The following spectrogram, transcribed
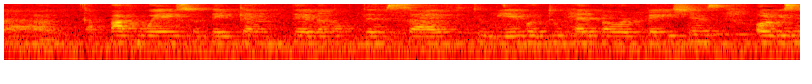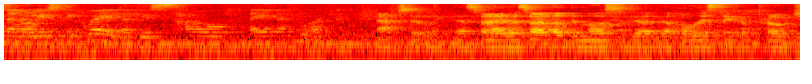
uh, a pathway so they can develop themselves to be able to help our patients always in an holistic way. That is how ANF works. Absolutely. That's what I, that's what I love the most is the, the holistic approach.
